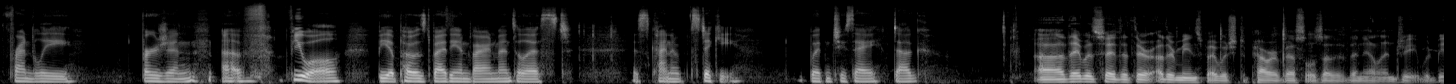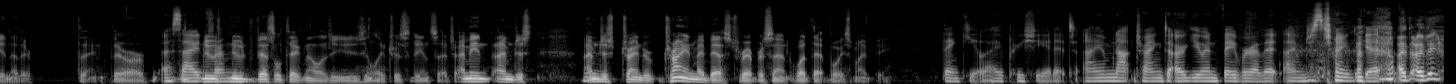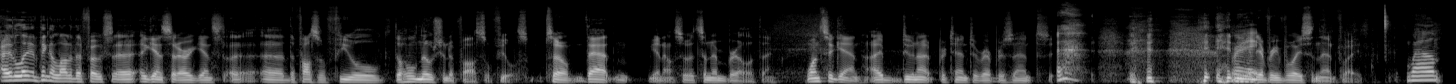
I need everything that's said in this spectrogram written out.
friendly version of fuel be opposed by the environmentalist is kind of sticky. Wouldn't you say, Doug? Uh, they would say that there are other means by which to power vessels other than LNG would be another thing. There are Aside new, from- new vessel technology using electricity and such. I mean, I'm just Mm. I'm just trying to trying my best to represent what that voice might be. Thank you. I appreciate it. I am not trying to argue in favor of it. I'm just trying to get I, I think I think a lot of the folks uh, against it are against uh, uh, the fossil fuel, the whole notion of fossil fuels. So that you know, so it's an umbrella thing. Once again, I do not pretend to represent any Right. and every voice in that fight. Well,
